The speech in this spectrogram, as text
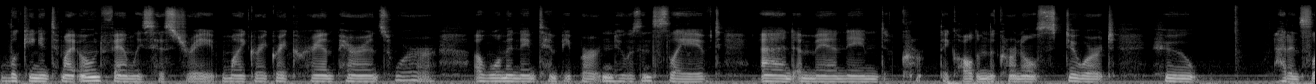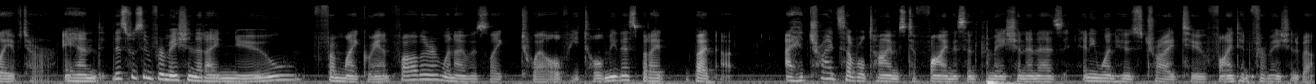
looking into my own family's history. My great great grandparents were a woman named Tempe Burton who was enslaved, and a man named they called him the Colonel Stewart, who had enslaved her. And this was information that I knew from my grandfather when I was like 12. He told me this, but I but I had tried several times to find this information and as anyone who's tried to find information about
